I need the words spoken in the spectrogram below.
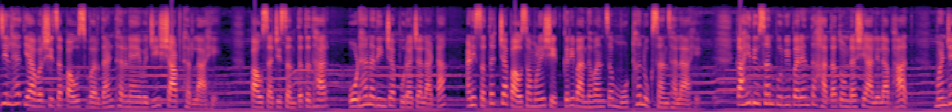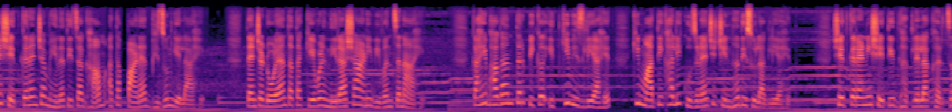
जिल्ह्यात यावर्षीचा पाऊस वरदान ठरण्याऐवजी शाप ठरला आहे. पावसाची संततधार ओढ्या नदींच्या पुराच्या लाटा आणि सततच्या पावसामुळे शेतकरी बांधवांचं मोठं नुकसान झालं आहे. काही दिवसांपूर्वीपर्यंत हातातोंडाशी आलेला भात म्हणजे शेतकऱ्यांच्या मेहनतीचा घाम आता पाण्यात भिजून गेला आहे. त्यांच्या डोळ्यांत आता केवळ निराशा आणि विवंचना आहे. काही भागांतर पिकं इतकी भिजली आहेत की मातीखाली कुजण्याची चिन्ह दिसू लागली आहेत. शेतकऱ्यांनी शेतीत घातलेला खर्च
